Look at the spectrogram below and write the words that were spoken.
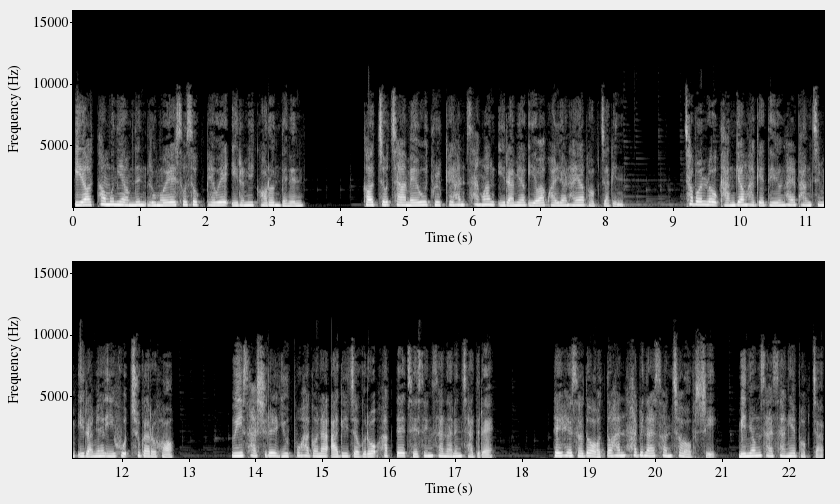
이어 터무니없는 루머에 소속 배우의 이름이 거론되는 것조차 매우 불쾌한 상황이라며 이와 관련하여 법적인 처벌로 강경하게 대응할 방침이라며 이후 추가로 허, 위 사실을 유포하거나 악의적으로 확대 재생산하는 자들에 대해서도 어떠한 합의나 선처 없이 민영사상의 법적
